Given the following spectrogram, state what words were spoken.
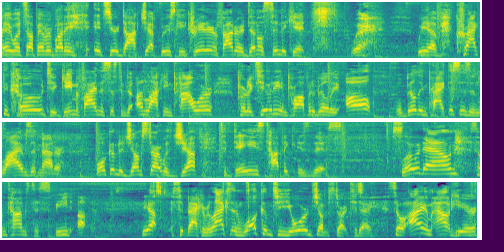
Hey, what's up, everybody? It's your doc, Jeff Buski, creator and founder of Dental Syndicate, where we have cracked the code to gamifying the system to unlocking power, productivity, and profitability, all while building practices and lives that matter. Welcome to Jumpstart with Jeff. Today's topic is this slow down sometimes to speed up. Yeah, sit back and relax, and welcome to your Jumpstart today. So, I am out here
